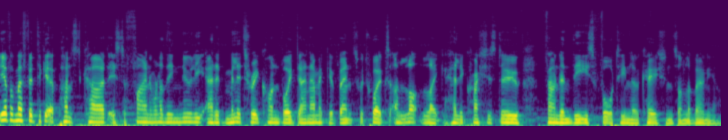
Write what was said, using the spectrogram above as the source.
The other method to get a punched card is to find one of the newly added military convoy dynamic events which works a lot like heli crashes do, found in these 14 locations on Livonia.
